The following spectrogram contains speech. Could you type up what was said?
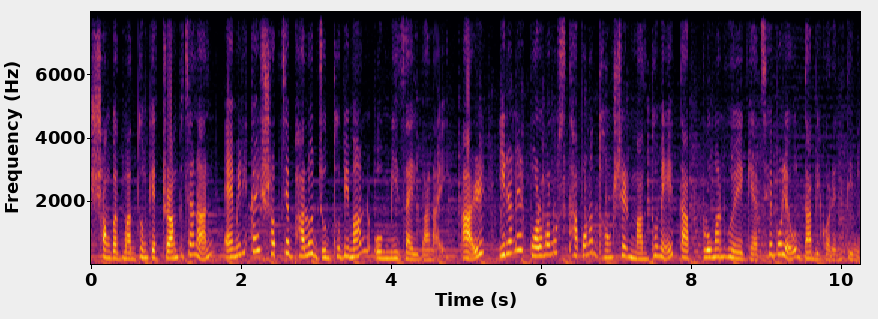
সংবাদ মাধ্যমকে ট্রাম্প জানান আমেরিকায় সবচেয়ে ভালো যুদ্ধবিমান ও মিসাইল বানায়। আর ইরানের পরমাণু স্থাপনা ধ্বংসের মাধ্যমে তা প্রমাণ হয়ে গেছে বলেও দাবি করেন তিনি।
